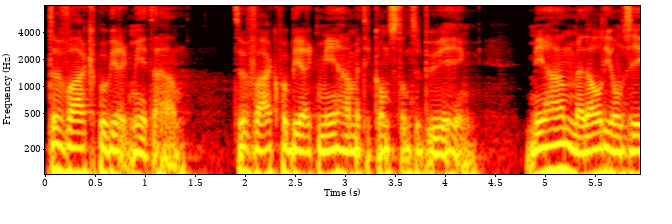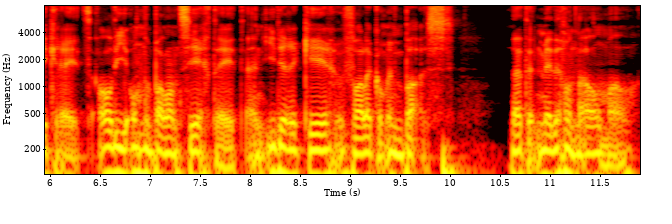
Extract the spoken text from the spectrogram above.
te vaak probeer ik mee te gaan. Te vaak probeer ik meegaan met die constante beweging. Meegaan met al die onzekerheid, al die ongebalanceerdheid. En iedere keer val ik op mijn bas. Net in het midden van allemaal.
